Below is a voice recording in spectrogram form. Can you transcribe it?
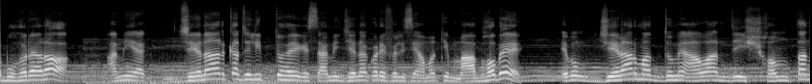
আবু হরারা আমি এক জেনার কাজে লিপ্ত হয়ে গেছে, আমি জেনা করে ফেলেছি, আমার কি মাপ হবে? এবং জেনার মাধ্যমে আমার যেই সন্তান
